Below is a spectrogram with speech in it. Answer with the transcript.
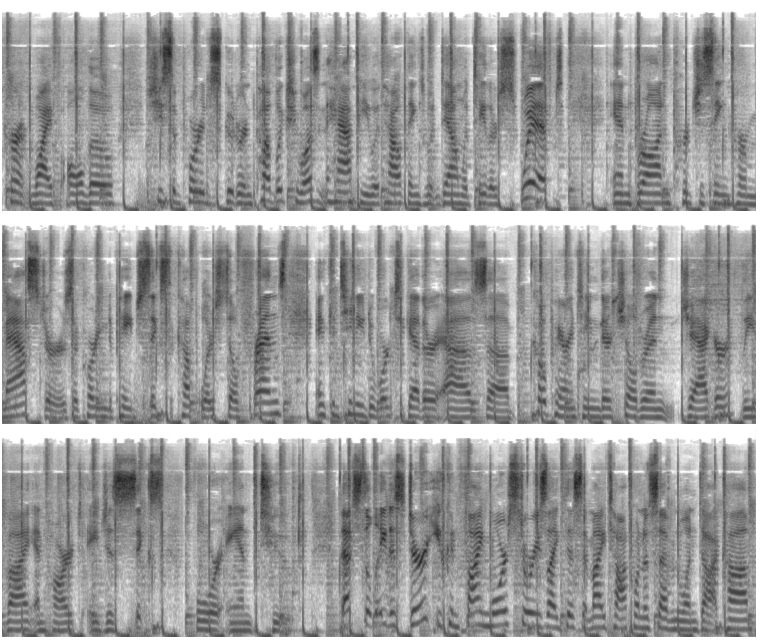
current wife, although she supported Scooter in public, she wasn't happy with how things went down with Taylor Swift and Braun purchasing her masters. According to page six, the couple are still friends and continue to work together as uh, co parenting their children, Jagger, Levi, and Hart, ages six, four, and two. That's the latest dirt. You can find more stories like this at mytalk1071.com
